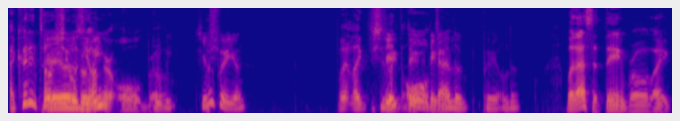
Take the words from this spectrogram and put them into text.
I couldn't tell if she was Ruby? young or old, bro. Ruby. She looked she- pretty young. But like she the, looked the- old. The guy too. looked pretty old though. But that's the thing, bro. Like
